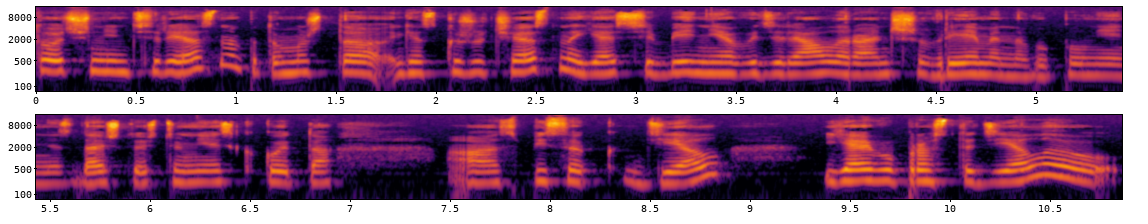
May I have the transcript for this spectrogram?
Это очень интересно, потому что, я скажу честно, я себе не выделяла раньше время на выполнение задач. То есть у меня есть какой-то а, список дел, я его просто делаю,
